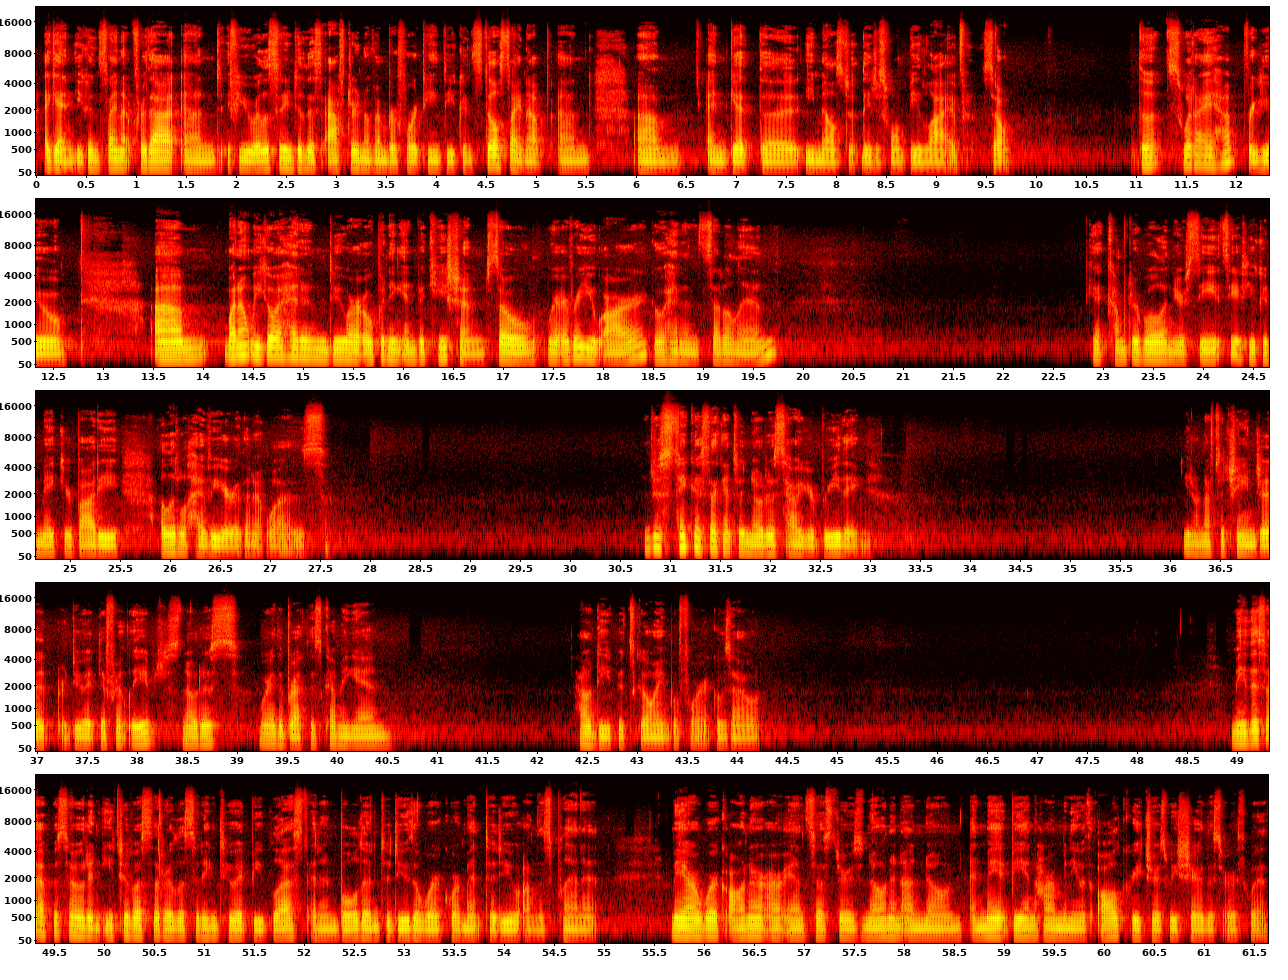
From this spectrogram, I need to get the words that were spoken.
again, you can sign up for that. And if you are listening to this after November 14th, you can still sign up and, um, and get the emails. They just won't be live. So that's what I have for you. Um, why don't we go ahead and do our opening invocation? So, wherever you are, go ahead and settle in. Get comfortable in your seat. See if you can make your body a little heavier than it was. And just take a second to notice how you're breathing. You don't have to change it or do it differently. Just notice where the breath is coming in, how deep it's going before it goes out. May this episode and each of us that are listening to it be blessed and emboldened to do the work we're meant to do on this planet. May our work honor our ancestors, known and unknown, and may it be in harmony with all creatures we share this earth with.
